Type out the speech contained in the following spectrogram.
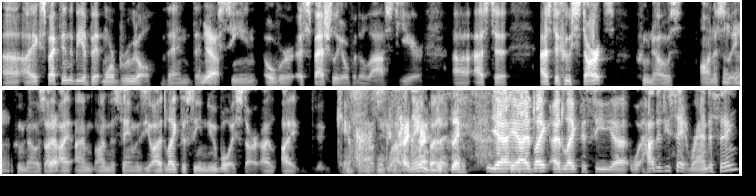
uh, I expect him to be a bit more brutal than than yeah. we've seen over, especially over the last year. Uh, as to as to who starts, who knows? Honestly, mm-hmm. who knows? Yeah. I, I, I'm I'm the same as you. I'd like to see New Boy start. I I can't pronounce his last name, but I, yeah, yeah. I'd like I'd like to see. Uh, how did you say it? Randasing?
